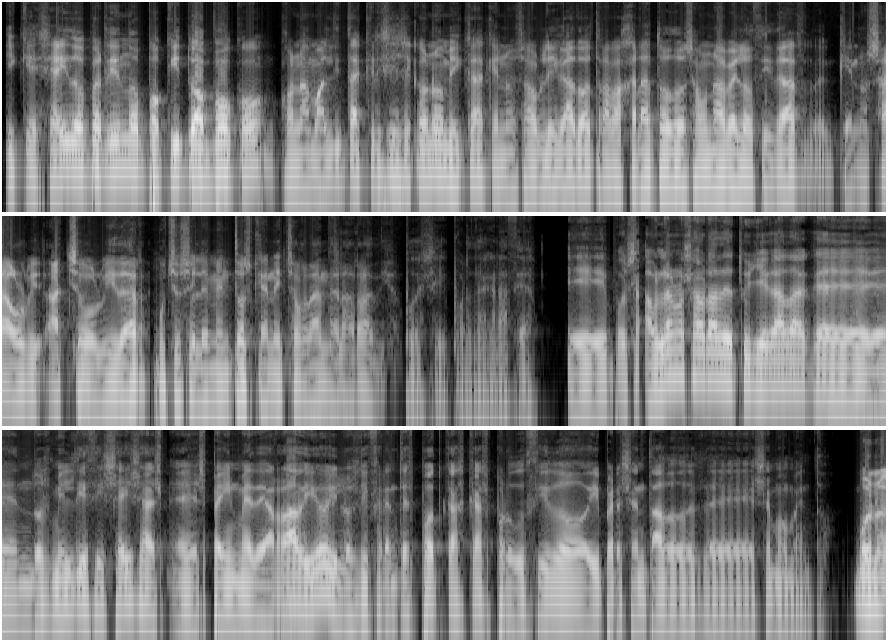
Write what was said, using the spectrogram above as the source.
y que se ha ido perdiendo poquito a poco con la maldita crisis económica que nos ha obligado a trabajar a todos a una velocidad que nos ha, hecho olvidar muchos elementos que han hecho grande a la radio. Pues sí, por desgracia. Eh, pues háblanos ahora de tu llegada que en 2016 a Spain Media Radio y los diferentes podcasts que has producido y presentado desde ese momento. Bueno,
